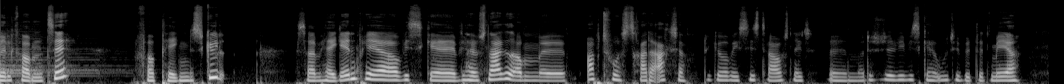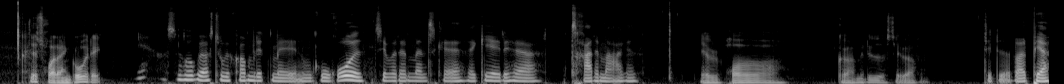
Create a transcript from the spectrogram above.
Velkommen til For pengenes skyld. Så er vi her igen, Per, og vi, skal, vi har jo snakket om øh, opturstrætte aktier. Det gjorde vi i sidste afsnit, øhm, og det synes jeg lige, vi skal have uddybet lidt mere. Det tror jeg, der er en god idé. Ja, og så håber jeg også, du kan komme lidt med nogle gode råd til, hvordan man skal reagere i det her trætte marked. Jeg vil prøve at gøre mit yderste i hvert fald. Det lyder godt, Per.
